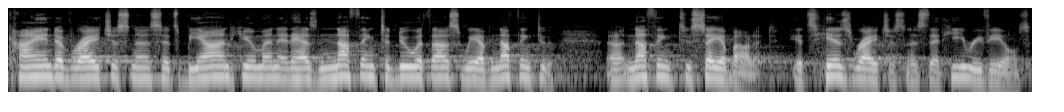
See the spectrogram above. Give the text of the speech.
kind of righteousness. It's beyond human. It has nothing to do with us. We have nothing to, uh, nothing to say about it. It's His righteousness that He reveals.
